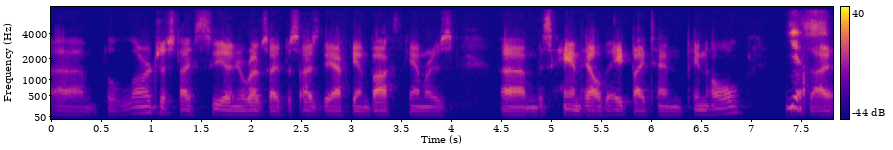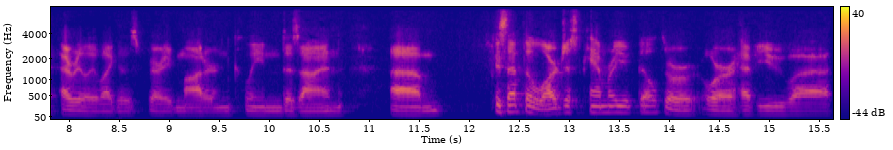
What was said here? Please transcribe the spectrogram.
um, the largest I see on your website besides the Afghan box camera is um, this handheld 8x10 pinhole. Yes. I, I really like this very modern, clean design. Um, is that the largest camera you've built, or or have you uh,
